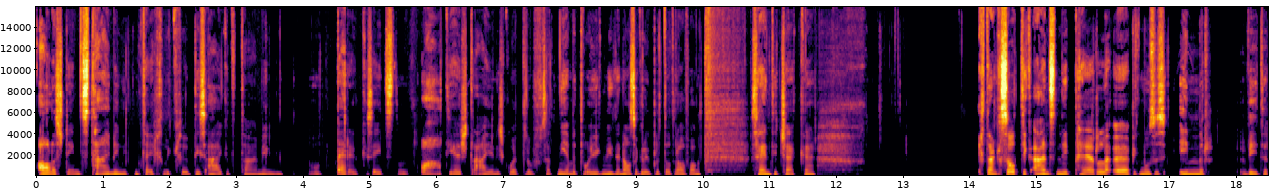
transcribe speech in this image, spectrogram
alles stimmt, das Timing mit dem Techniker, dein eigenes Timing, wo die Perücke sitzt und oh, die erste Reihe ist gut drauf. Es hat niemand, der irgendwie die Nase grübelt oder anfängt, das Handy checken. Ich denke, solche einzelne Perlenübung muss es immer wieder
